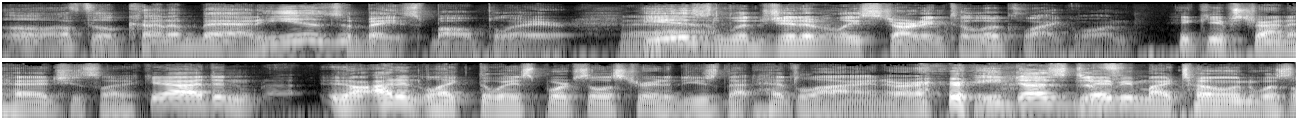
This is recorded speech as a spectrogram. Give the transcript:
oh, I feel kind of bad. He is a baseball player. He is legitimately starting to look like one. he keeps trying to hedge. He's like, "Yeah, I didn't, you know, I didn't like the way Sports Illustrated used that headline, or He does def- maybe my tone was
